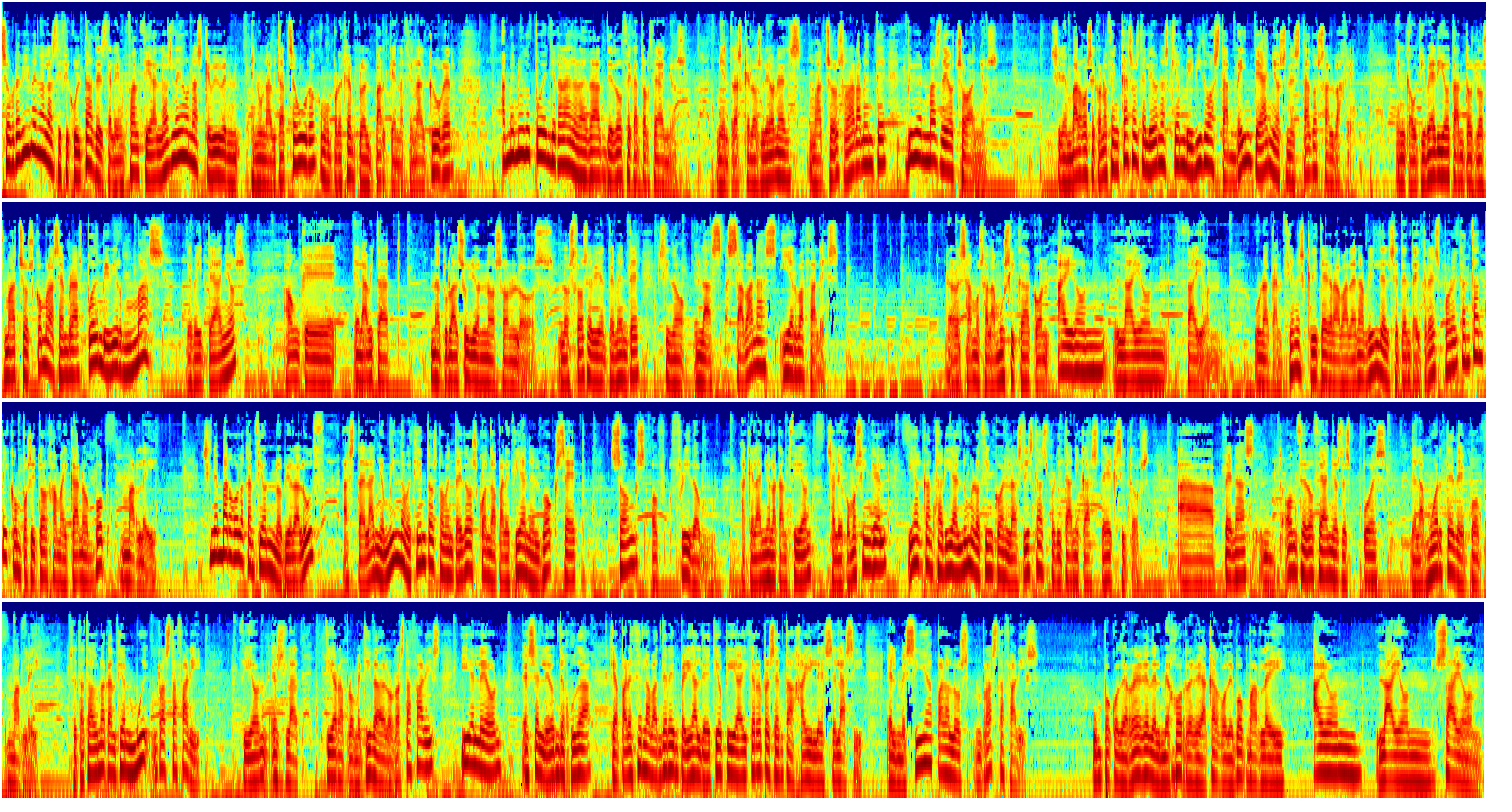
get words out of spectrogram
sobreviven a las dificultades de la infancia, las leonas que viven en un hábitat seguro, como por ejemplo el Parque Nacional Kruger, a menudo pueden llegar a la edad de 12-14 años, mientras que los leones machos raramente viven más de 8 años. Sin embargo, se conocen casos de leonas que han vivido hasta 20 años en estado salvaje. En cautiverio, tanto los machos como las hembras pueden vivir más de 20 años, aunque el hábitat natural suyo no son los, los zoos, evidentemente, sino las sabanas y herbazales. Regresamos a la música con Iron Lion Zion, una canción escrita y grabada en abril del 73 por el cantante y compositor jamaicano Bob Marley. Sin embargo, la canción no vio la luz hasta el año 1992 cuando aparecía en el box set Songs of Freedom, Aquel año la canción salió como single y alcanzaría el número 5 en las listas británicas de éxitos, apenas 11-12 años después de la muerte de Bob Marley. Se trata de una canción muy rastafari. Zion es la tierra prometida de los rastafaris y el león es el león de Judá que aparece en la bandera imperial de Etiopía y que representa a Haile Selassie, el mesía para los rastafaris un poco de reggae del mejor reggae a cargo de Bob Marley, Iron Lion Zion.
